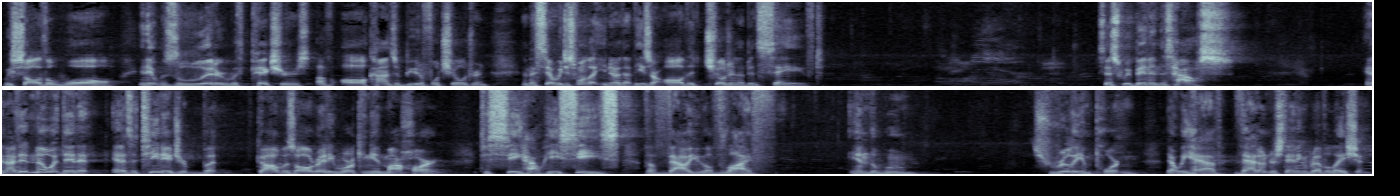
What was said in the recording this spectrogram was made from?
we saw the wall and it was littered with pictures of all kinds of beautiful children. And they said, we just want to let you know that these are all the children that have been saved since we've been in this house. And I didn't know it then as a teenager, but God was already working in my heart to see how he sees the value of life in the womb. It's really important that we have that understanding and revelation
